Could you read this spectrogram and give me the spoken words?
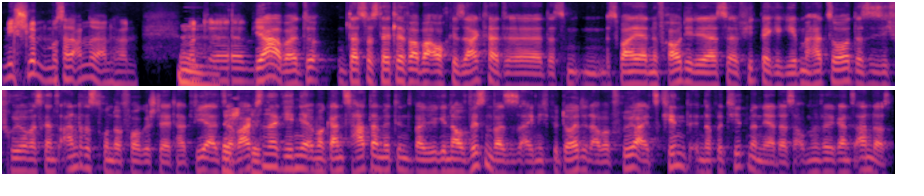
nicht schlimm, muss halt andere anhören. Und Hm. äh, Ja, aber du, das, was Detlef aber auch gesagt hat, äh, das, das war ja eine Frau, die dir das äh, Feedback gegeben hat, so, dass sie sich früher was ganz anderes drunter vorgestellt hat. Wir als Richtig. Erwachsene gehen ja immer ganz hart damit, in, weil wir genau wissen, was es eigentlich bedeutet. Aber früher als Kind interpretiert man ja das auch immer ganz anders.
